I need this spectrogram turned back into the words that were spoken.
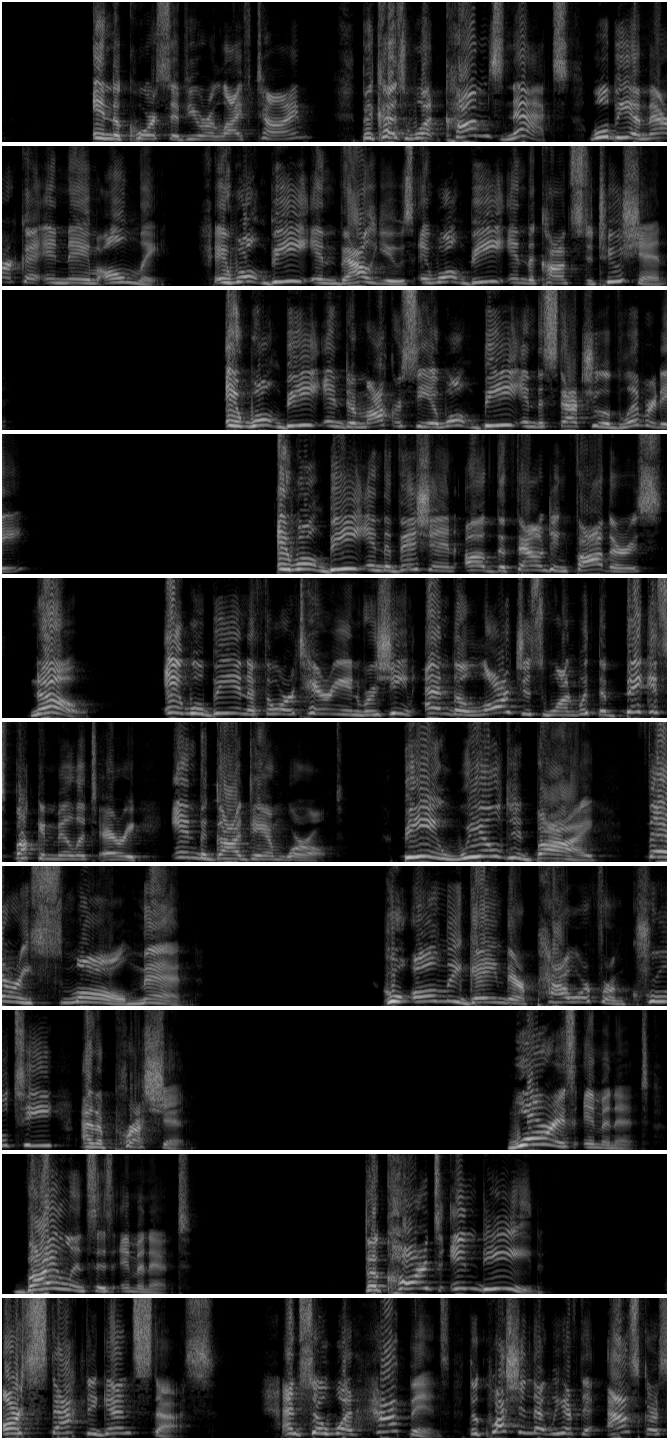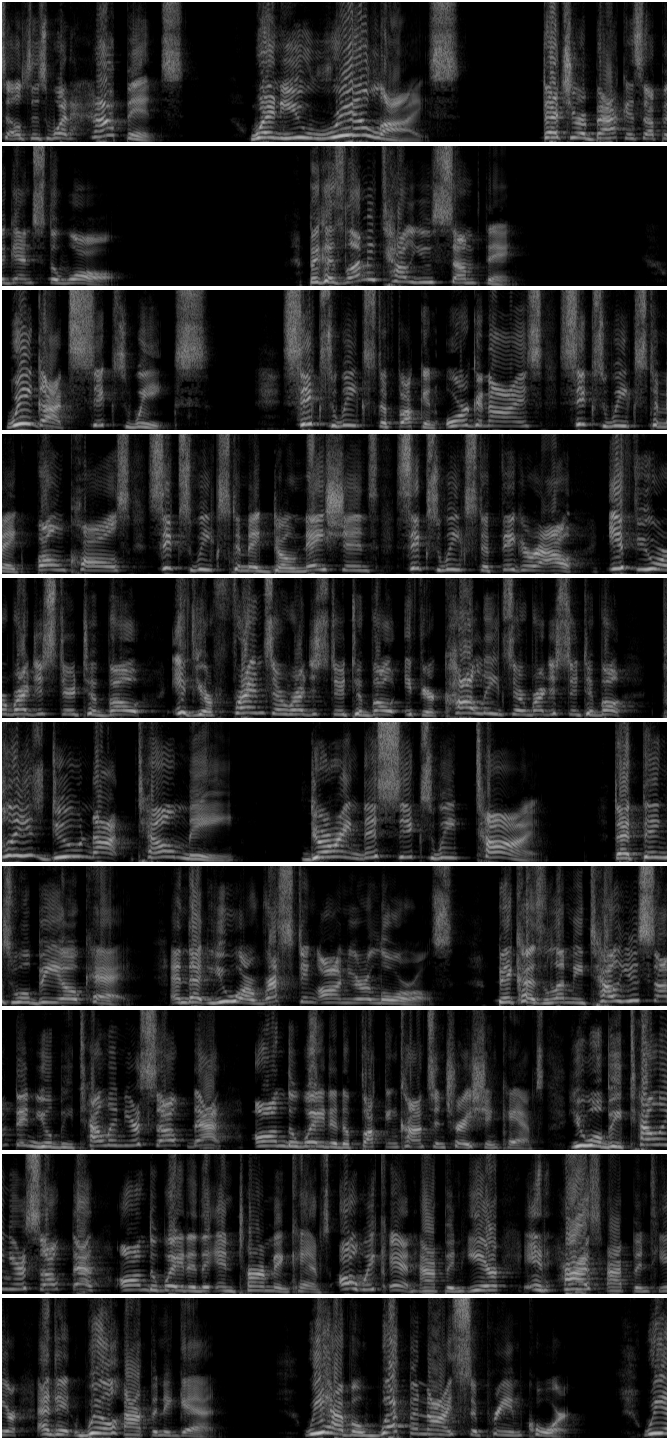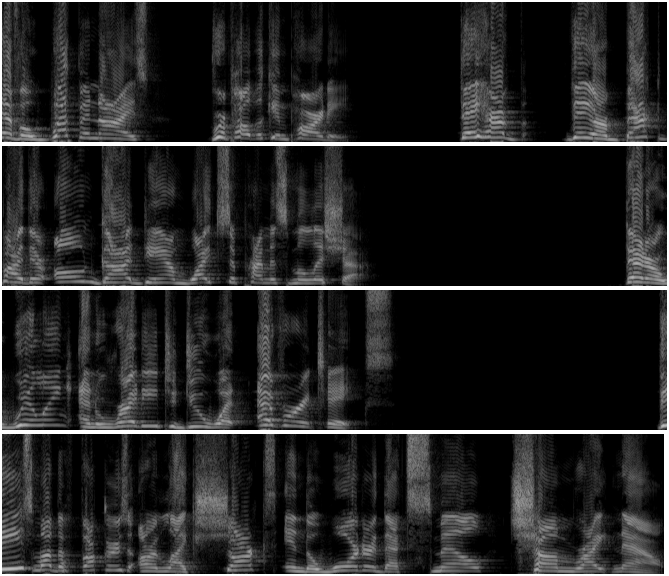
in the course of your lifetime. Because what comes next will be America in name only. It won't be in values. It won't be in the Constitution. It won't be in democracy. It won't be in the Statue of Liberty. It won't be in the vision of the founding fathers. No, it will be an authoritarian regime and the largest one with the biggest fucking military in the goddamn world, being wielded by very small men who only gain their power from cruelty and oppression. War is imminent. Violence is imminent. The cards indeed are stacked against us. And so, what happens? The question that we have to ask ourselves is what happens when you realize that your back is up against the wall? Because let me tell you something. We got six weeks. Six weeks to fucking organize, six weeks to make phone calls, six weeks to make donations, six weeks to figure out if you are registered to vote, if your friends are registered to vote, if your colleagues are registered to vote. Please do not tell me during this six week time that things will be okay and that you are resting on your laurels. Because let me tell you something, you'll be telling yourself that on the way to the fucking concentration camps. You will be telling yourself that on the way to the internment camps. Oh, it can't happen here. It has happened here and it will happen again. We have a weaponized Supreme Court. We have a weaponized Republican Party. They have they are backed by their own goddamn white supremacist militia that are willing and ready to do whatever it takes. These motherfuckers are like sharks in the water that smell chum right now.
